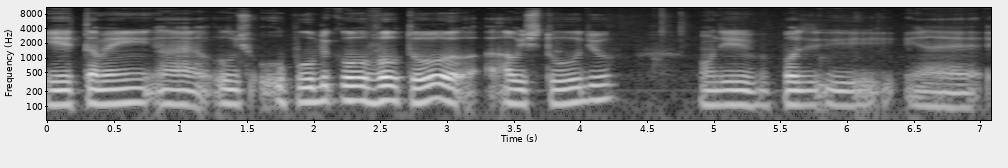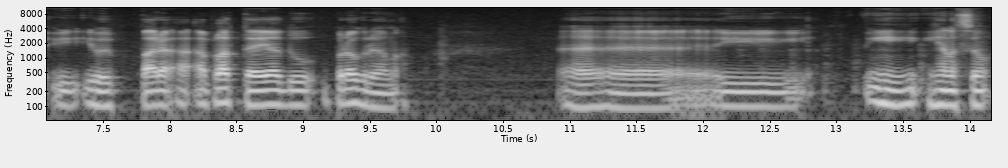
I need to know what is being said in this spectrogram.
E também é, os- o público voltou ao estúdio onde pôde ir, é, para a plateia do programa. É, e em, em relação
